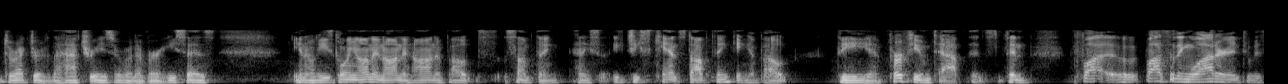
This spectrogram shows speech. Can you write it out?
director of the hatcheries or whatever. He says, you know, he's going on and on and on about something, and he he just can't stop thinking about the uh, perfume tap that's been fa- fauceting water into his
